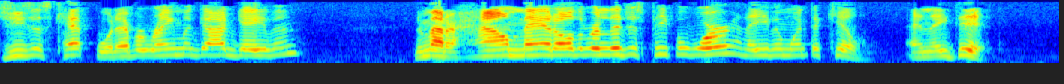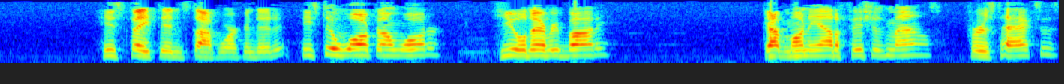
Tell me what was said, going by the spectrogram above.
Jesus kept whatever rhema God gave him. No matter how mad all the religious people were, they even went to kill him. And they did. His faith didn't stop working, did it? He still walked on water, healed everybody, got money out of fish's mouths for his taxes.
